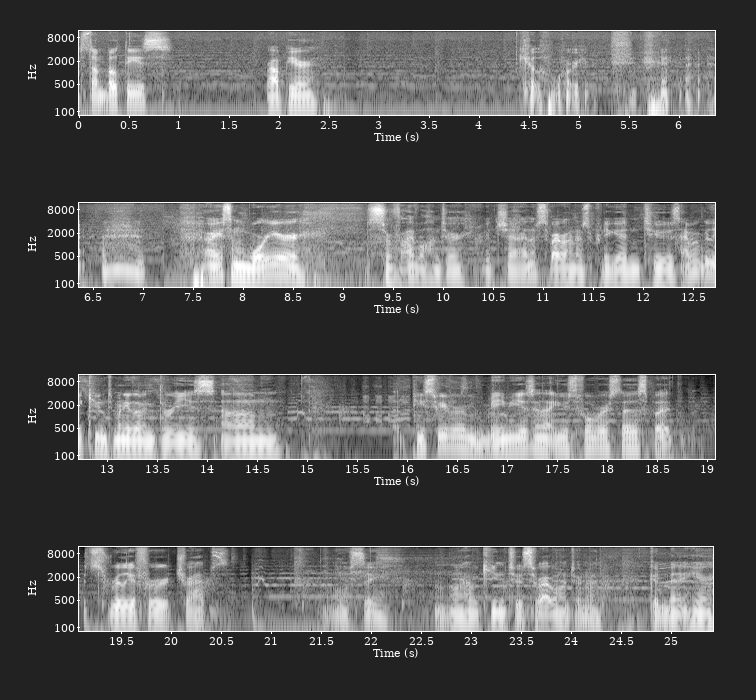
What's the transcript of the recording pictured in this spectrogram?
Stun both these. Drop here. Kill a warrior. Alright, some warrior survival hunter, which uh, I know survival hunters are pretty good in twos. I haven't really queued into many of them in threes. Um, Peace Weaver maybe isn't that useful versus this, but it's really good for traps. We'll see. I don't know, haven't queued into a survival hunter in a good minute here.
